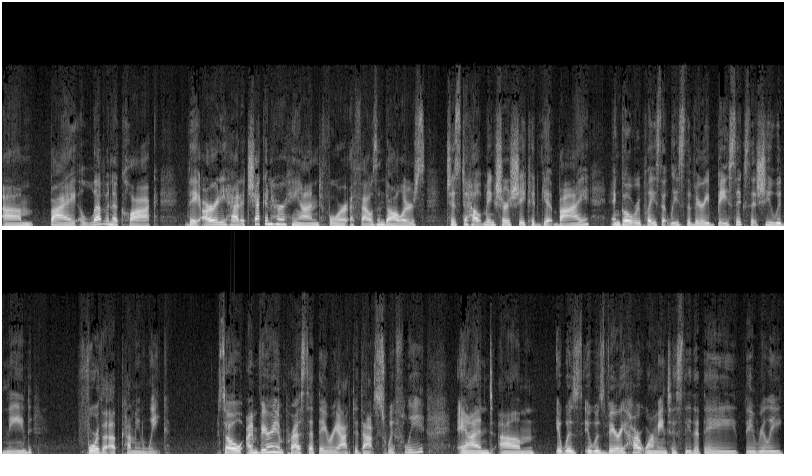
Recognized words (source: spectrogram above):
um, by 11 o'clock, they already had a check in her hand for $1,000 just to help make sure she could get by and go replace at least the very basics that she would need for the upcoming week. So I'm very impressed that they reacted that swiftly, and um, it was it was very heartwarming to see that they they really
